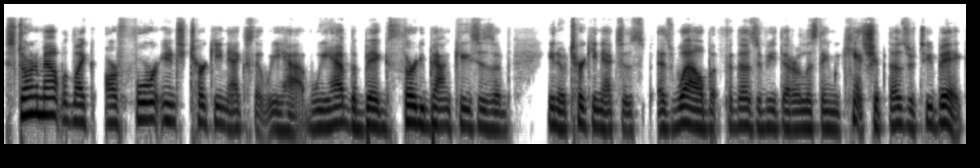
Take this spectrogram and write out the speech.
Start them out with like our four inch turkey necks that we have. We have the big 30 pound cases of you know, turkey necks as, as well. But for those of you that are listening, we can't ship those are too big.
